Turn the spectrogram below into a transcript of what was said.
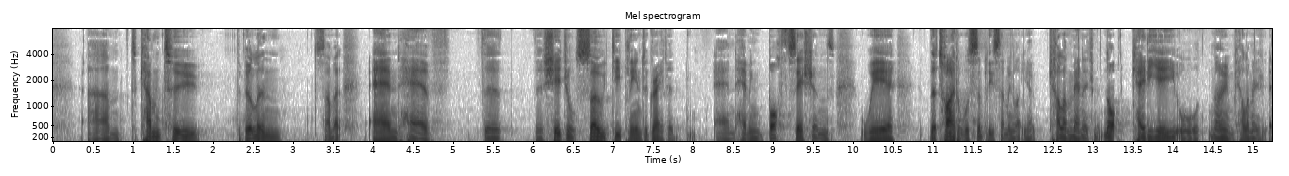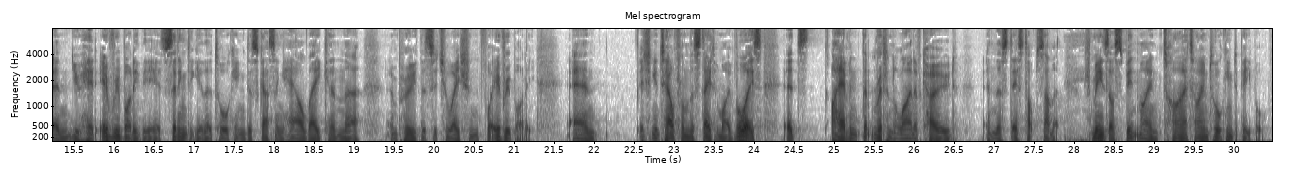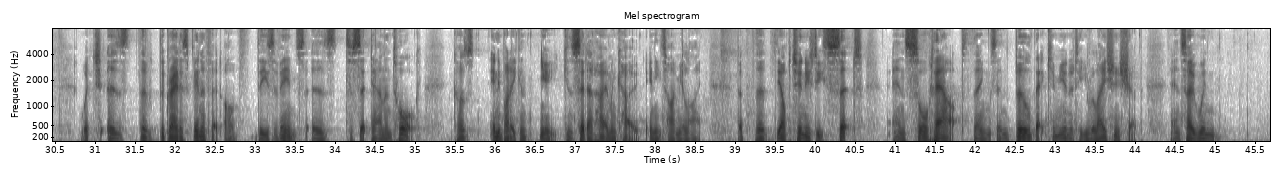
Um, to come to the Berlin summit and have the the schedule so deeply integrated and having both sessions where the title was simply something like you know color management, not KDE or GNOME color management, and you had everybody there sitting together, talking, discussing how they can uh, improve the situation for everybody. And as you can tell from the state of my voice, it's I haven't written a line of code in this desktop summit, which means I've spent my entire time talking to people, which is the the greatest benefit of these events is to sit down and talk because anybody can you, know, you can sit at home and code anytime you like, but the the opportunity to sit and sort out things and build that community relationship, and so when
